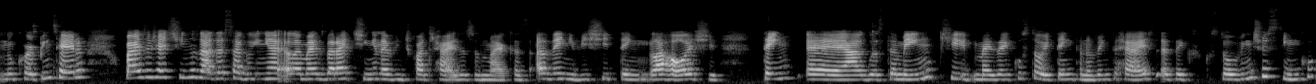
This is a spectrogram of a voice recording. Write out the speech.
no corpo inteiro, mas eu já tinha usado essa aguinha, ela é mais baratinha, né, 24 reais, essas marcas Avene, Vichy, tem La Roche, tem é, águas também, que, mas aí custou 80, 90 reais, essa aí custou 25.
